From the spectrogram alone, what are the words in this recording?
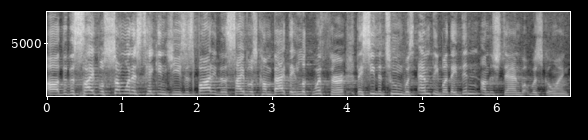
uh, the disciples, Someone has taken Jesus' body. The disciples come back, they look with her, they see the tomb was empty, but they didn't understand what was going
